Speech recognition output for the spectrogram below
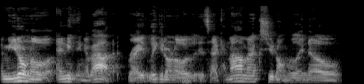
I mean you don't know anything about it, right? Like you don't know its economics, you don't really know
